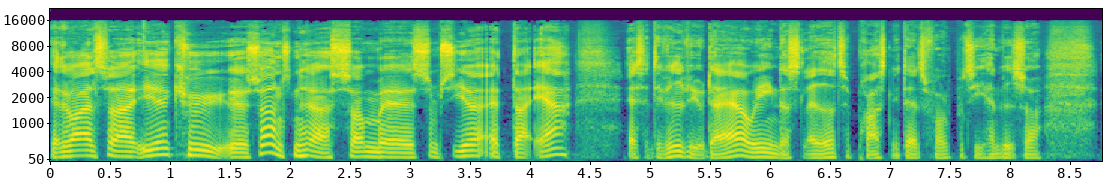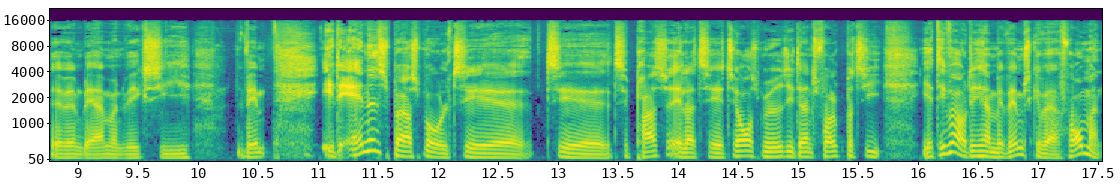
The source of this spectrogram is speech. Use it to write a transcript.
Ja, det var altså Erik Høgh øh, Sørensen her, som, øh, som siger, at der er, altså det ved vi jo, der er jo en, der slader til præsten i Dansk Folkeparti. Han ved så, øh, hvem det er, man vil ikke sige hvem. Et andet spørgsmål til, øh, til, til, pres, eller til, til årsmødet i Dansk Folkeparti, ja, det var jo det her med, hvem skal være formand.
